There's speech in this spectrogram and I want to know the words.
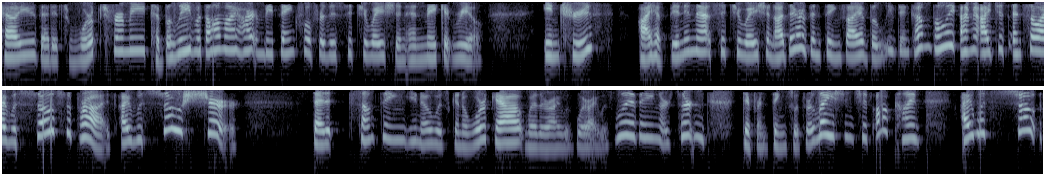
tell you that it's worked for me to believe with all my heart and be thankful for this situation and make it real. In truth, I have been in that situation. I, there have been things I have believed in completely. I mean, I just, and so I was so surprised. I was so sure that it, something, you know, was going to work out, whether I was where I was living or certain different things with relationships, all kinds. I was so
